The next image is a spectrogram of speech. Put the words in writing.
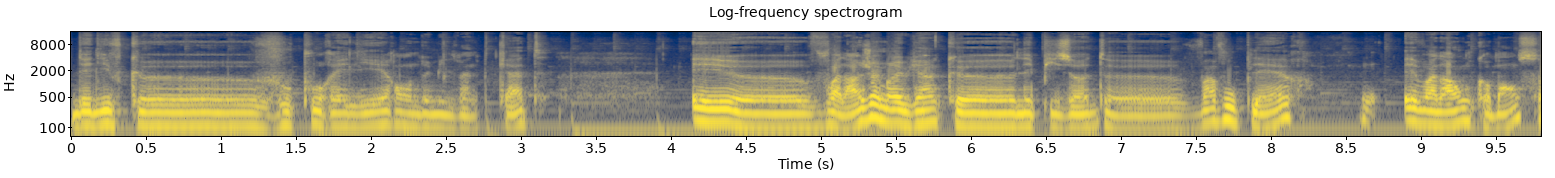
des livres que vous pourrez lire en 2024. Et euh, voilà, j'aimerais bien que l'épisode euh, va vous plaire. Et voilà, on commence.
